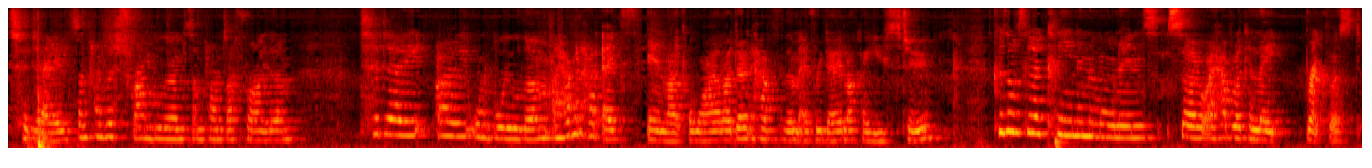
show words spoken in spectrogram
today. Sometimes I scramble them, sometimes I fry them. Today I want to boil them. I haven't had eggs in like a while. I don't have them every day like I used to. Because i obviously I clean in the mornings, so I have like a late breakfast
